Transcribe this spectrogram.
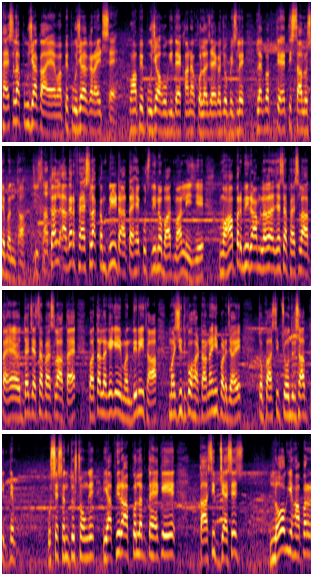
फैसला पूजा का आया है वहाँ पे पूजा का राइट्स है वहाँ पे पूजा होगी तहखाना खोला जाएगा जो पिछले लगभग तैंतीस सालों से बंद था। जी कल अगर फैसला कंप्लीट आता है कुछ दिनों बाद मान लीजिए वहाँ पर भी रामलला जैसा फैसला आता है अयोध्या जैसा फैसला आता है पता लगे कि ये मंदिर ही था मस्जिद को हटाना ही पड़ जाए तो कासिफ चौधरी साहब कितने उससे संतुष्ट होंगे? या फिर आपको लगता है कि कासिफ जैसे लोग यहाँ पर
